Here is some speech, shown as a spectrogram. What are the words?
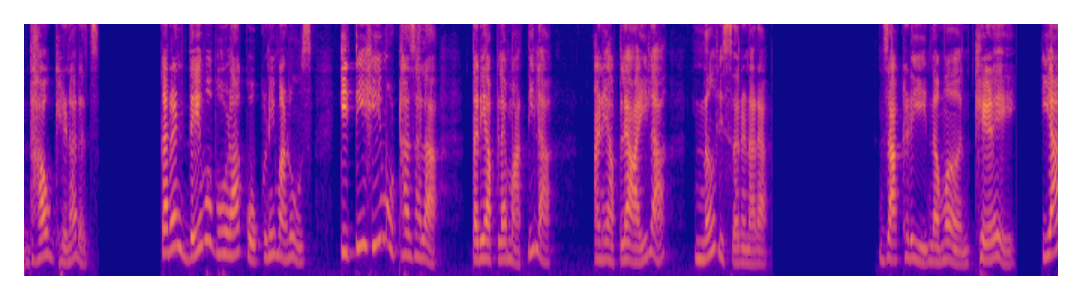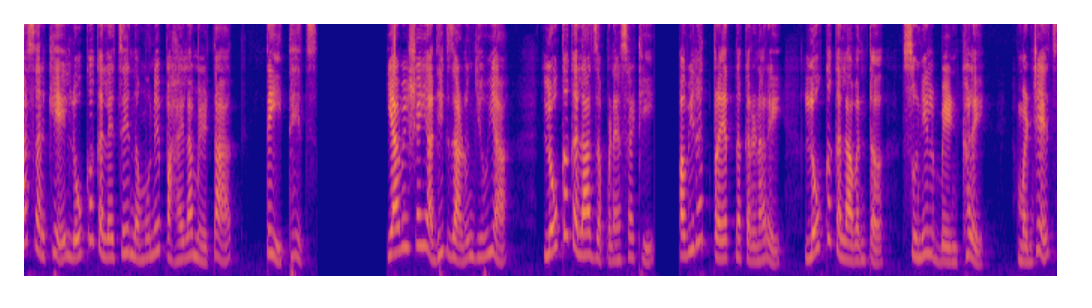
धाव घेणारच. कारण देवभोळा कोकणी माणूस कितीही मोठा झाला तरी आपल्या मातीला आणि आपल्या आईला न विसरणारा. जाखडी नमन खेळे यासारखे लोककलेचे नमुने पाहायला मिळतात ते इथेच. याविषयी अधिक जाणून घेऊया. लोककला जपण्यासाठी अविरत प्रयत्न करणारे लोककलावंत सुनील बेंडखळे म्हणजेच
